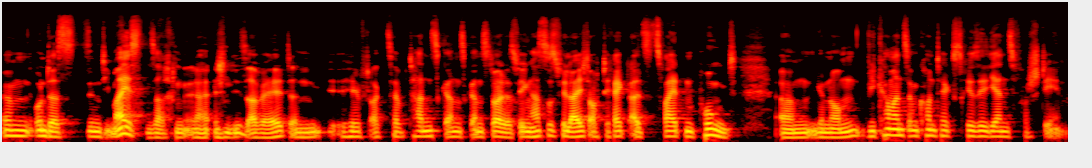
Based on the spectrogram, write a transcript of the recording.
ähm, und das sind die meisten Sachen in dieser Welt, dann hilft Akzeptanz ganz, ganz doll. Deswegen hast du es vielleicht auch direkt als zweiten Punkt ähm, genommen. Wie kann man es im Kontext Resilienz verstehen?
